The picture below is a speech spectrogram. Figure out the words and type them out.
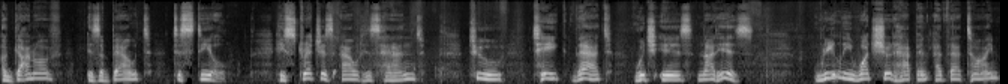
A Ganov is about to steal. He stretches out his hand to take that which is not his. Really, what should happen at that time?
